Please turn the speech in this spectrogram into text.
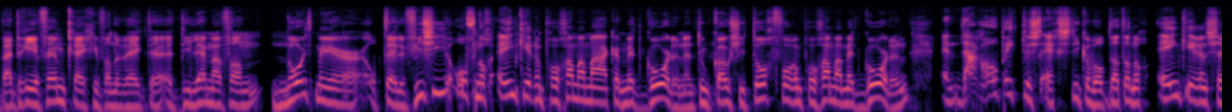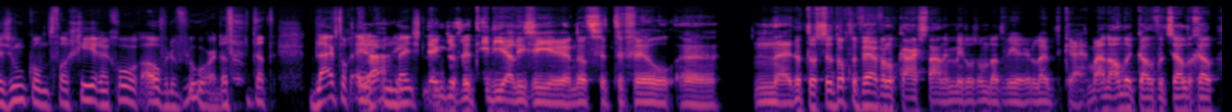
Bij 3FM kreeg je van de week de, het dilemma van nooit meer op televisie of nog één keer een programma maken met Gordon. En toen koos hij toch voor een programma met Gordon. En daar hoop ik dus echt stiekem op dat er nog één keer een seizoen komt van Geer en Goor over de vloer. Dat, dat blijft toch een Ja, van de ik meest... denk dat we het idealiseren. En dat ze te veel... eh, Nee, dat is toch te ver van elkaar staan inmiddels om dat weer leuk te krijgen. Maar aan de andere kant, voor hetzelfde geld,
